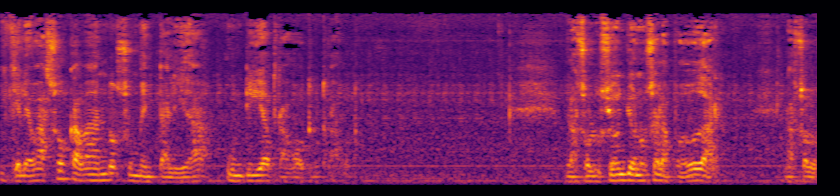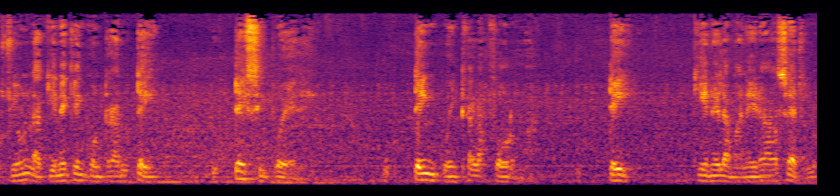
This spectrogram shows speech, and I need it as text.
y que le va socavando su mentalidad un día tras otro tras otro. La solución yo no se la puedo dar. La solución la tiene que encontrar usted. Usted sí puede usted encuentra la forma, usted tiene la manera de hacerlo,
